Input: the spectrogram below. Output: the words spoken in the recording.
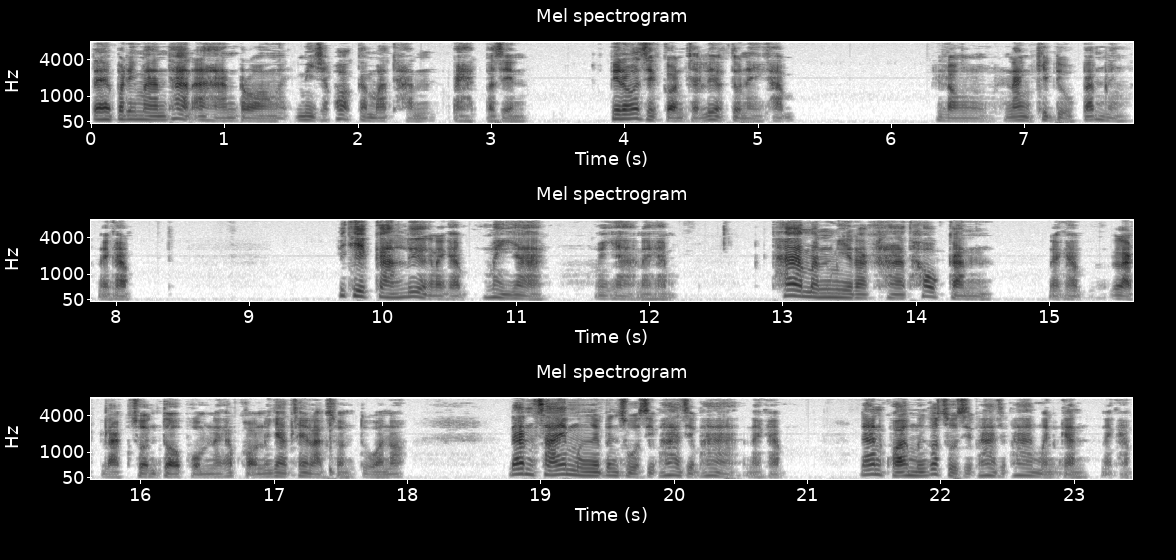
แต่ปริมาณธาตุอาหารรองมีเฉพาะกรรมะถัน8%พี่น้องเกษตรกรจะเลือกตัวไหนครับ ลองนั่งคิดดูแป๊บหนึ่งนะครับ วิธีการเลือกนะครับไม่ยากไม่ยากนะครับ ถ้ามันมีราคาเท่ากันนะครับ หลักหลักส่วนตัวผมนะครับ ขออนุญาตใช้หลักส่วนตัวเนาะด้านซ้ายมือเป็นสูตร 15 15 นะครับ ด้านขวามือก็สูตร 15 15 เหมือนกันนะครับ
